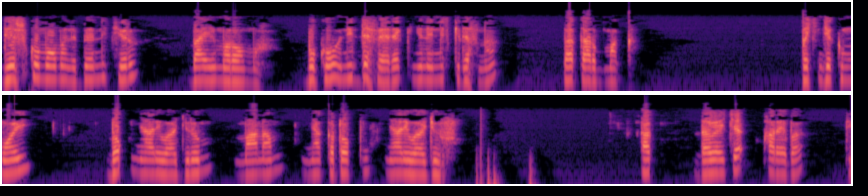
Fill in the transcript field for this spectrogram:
deesu ko moomale benn cër bàyyi moroom ma. Bu ko nit defee rek ñu ne nit ki def na bàkkaar bu mag. Ba ci njëkk mooy dog ñaari waajuram maanaam ñàkk a topp ñaari waajur. Ak dawee ca xare ba te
